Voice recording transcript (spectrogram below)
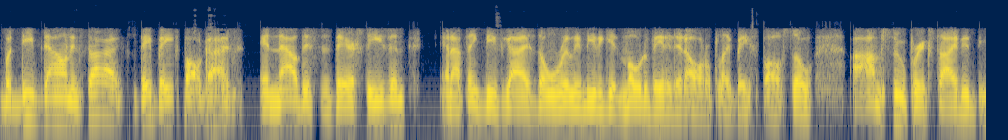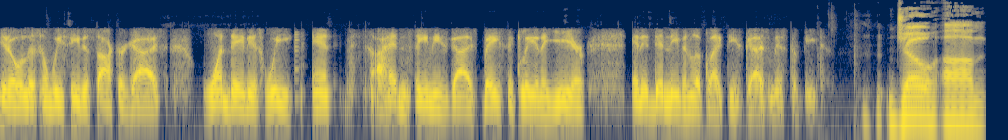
but deep down inside, they baseball guys. And now this is their season, and I think these guys don't really need to get motivated at all to play baseball. So I'm super excited. You know, listen, we see the soccer guys one day this week, and I hadn't seen these guys basically in a year, and it didn't even look like these guys missed a beat. Joe, um,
